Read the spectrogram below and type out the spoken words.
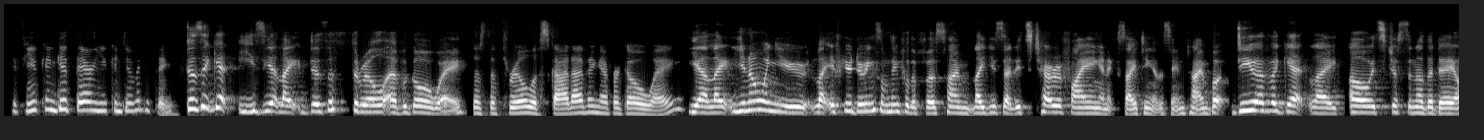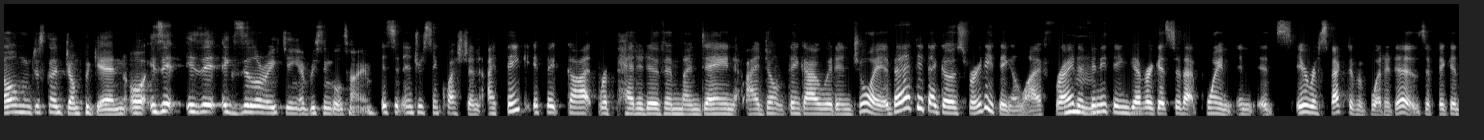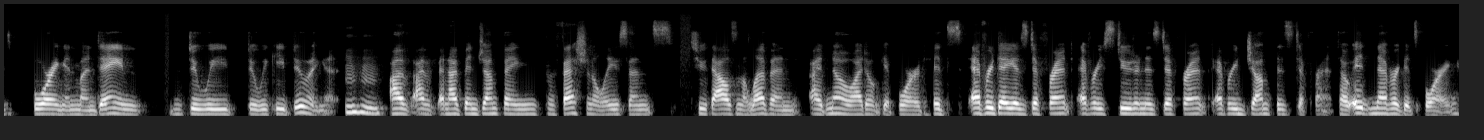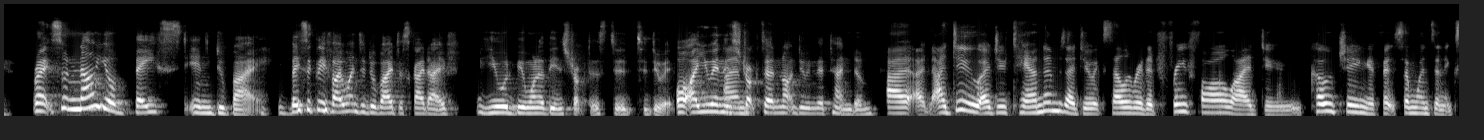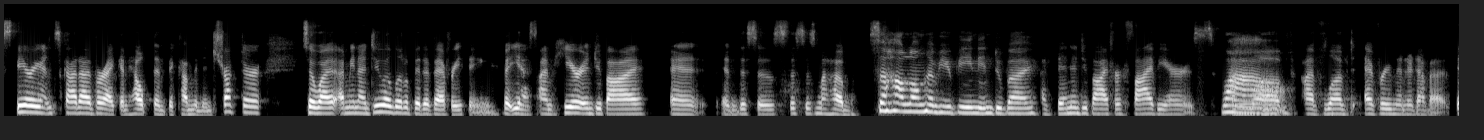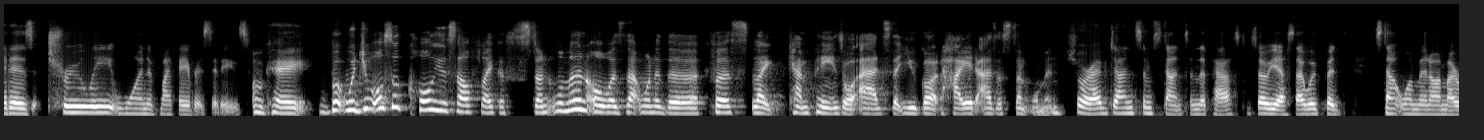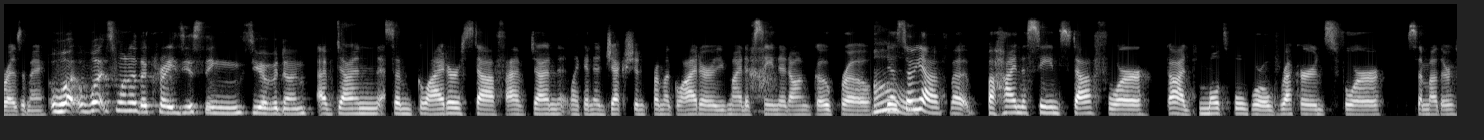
if you can get there, you can do anything. does it get easier? Like, does the thrill ever go away? Does the thrill of skydiving ever go away? Yeah, like you know when you like if you're doing something for the first time, like you said, it's terrifying and exciting at the same time. But do you ever get like, oh, it's just another day. Oh, I'm just gonna jump again, or is it is it exhilarating every single time? It's an interesting question. I think if it got repetitive and mundane, I don't think I would enjoy it. But I think that goes for anything in life, right? If Mhm. anything ever gets to that point, and it's irrespective of what it is, if it gets boring and mundane, do we do we keep doing it? Mm-hmm. I've, I've and I've been jumping professionally since 2011. I know I don't get bored. It's every day is different. Every student is different. Every jump is different. So it never gets boring. Right. So now you're based in Dubai. Basically, if I went to Dubai to skydive, you would be one of the instructors to, to do it. Or are you an I'm- instructor not doing the tandem? I, I, I do. I do tandems. I do accelerated free fall. I do coaching. If it's someone's an experienced skydiver, I can help them become an instructor. So I, I mean, I do a little bit of everything. But yes, I'm here in Dubai, and and this is this is my hub. So how long have you been in Dubai? I've been in Dubai for five years. I Wow. love, I've loved every minute of it. It is truly one of my favorite cities. Okay. But would you also call yourself like a stunt woman or was that one of the first like campaigns or ads that you got hired as a stunt woman? Sure, I've done some stunts in the past. So yes, I would put stunt woman on my resume. What what's one of the craziest things you ever done? I've done some glider stuff. I've done like an ejection from a glider. You might have seen it on GoPro. Oh. Yeah. So Oh. yeah, but behind the scenes stuff for God, multiple world records for some other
